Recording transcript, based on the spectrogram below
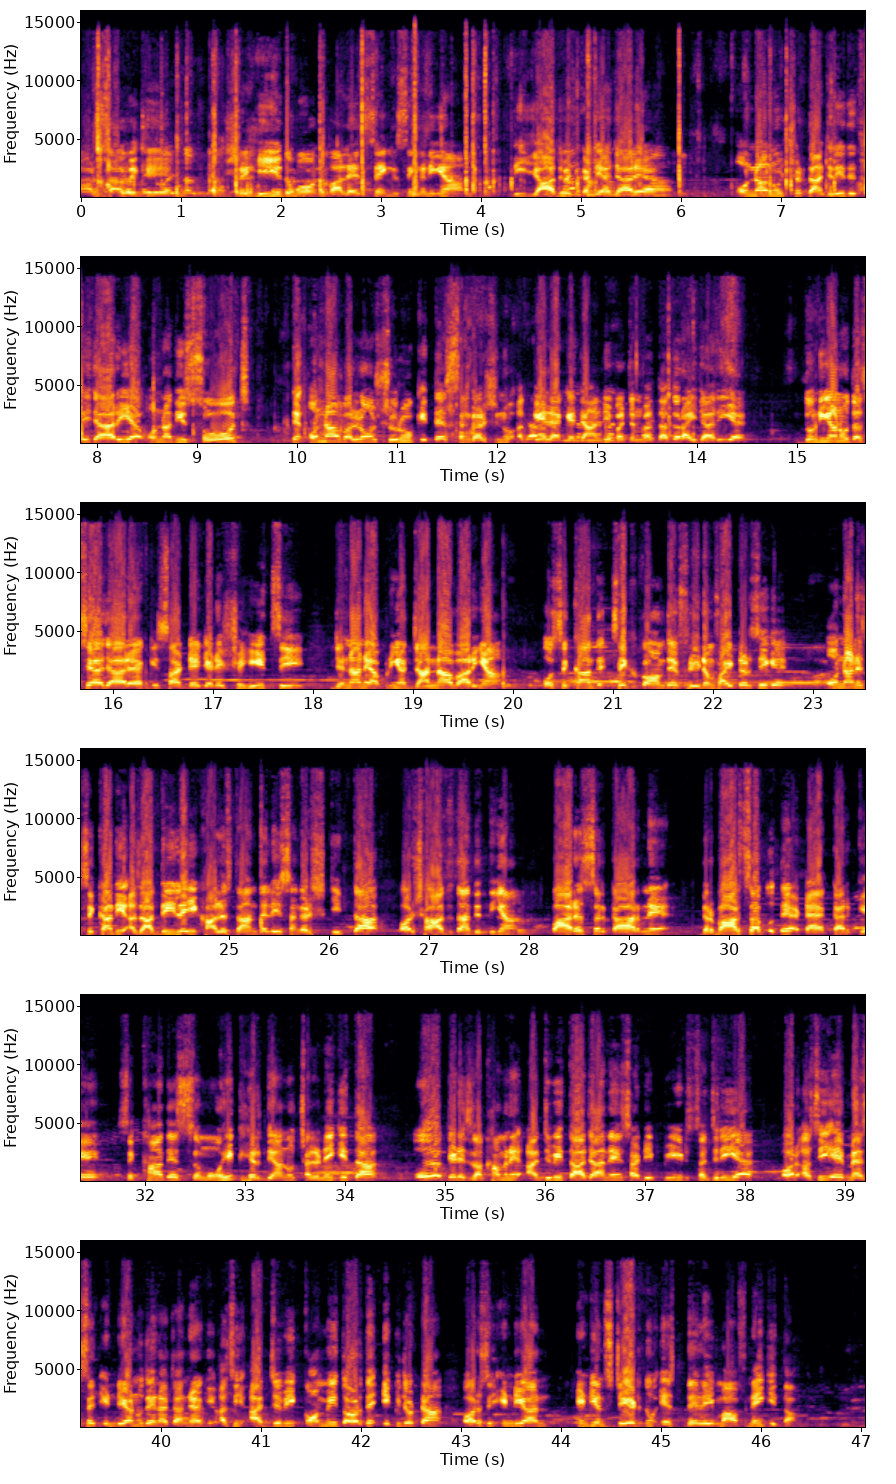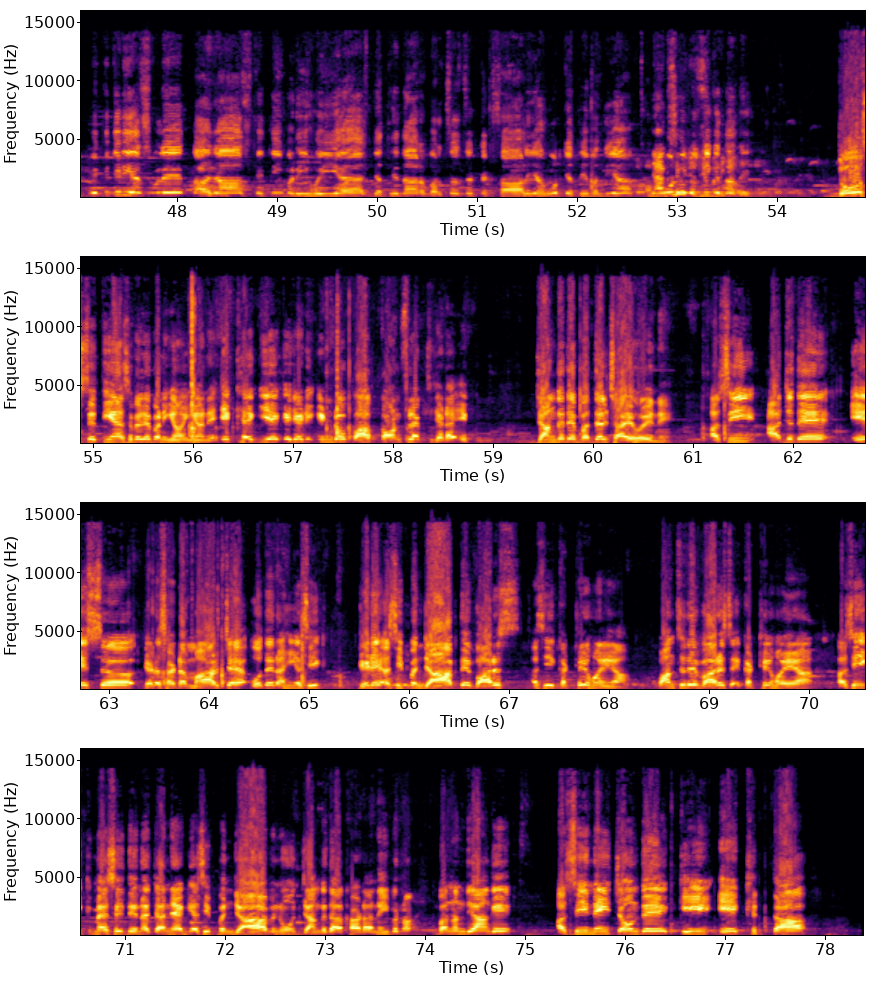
ਖਾਲਸਾ ਵਿਖੇ ਸ਼ਹੀਦ ਹੋਣ ਵਾਲੇ ਸਿੰਘ ਸਿੰਘਣੀਆਂ ਦੀ ਯਾਦ ਵਿੱਚ ਕੱਢਿਆ ਜਾ ਰਿਹਾ ਉਹਨਾਂ ਨੂੰ ਸ਼ਰਧਾਂਜਲੀ ਦਿੱਤੀ ਜਾ ਰਹੀ ਹੈ। ਉਹਨਾਂ ਦੀ ਸੋਚ ਤੇ ਉਹਨਾਂ ਵੱਲੋਂ ਸ਼ੁਰੂ ਕੀਤੇ ਸੰਘਰਸ਼ ਨੂੰ ਅੱਗੇ ਲੈ ਕੇ ਜਾਣ ਲਈ ਵਚਨਬੱਧਤਾ ਦੁਹਰਾਈ ਜਾ ਰਹੀ ਹੈ। ਦੁਨੀਆ ਨੂੰ ਦੱਸਿਆ ਜਾ ਰਿਹਾ ਕਿ ਸਾਡੇ ਜਿਹੜੇ ਸ਼ਹੀਦ ਸੀ, ਜਿਨ੍ਹਾਂ ਨੇ ਆਪਣੀਆਂ ਜਾਨਾਂ ਵਾਰੀਆਂ, ਉਹ ਸਿੱਖਾਂ ਦੇ ਸਿੱਖ ਕੌਮ ਦੇ ਫਰੀडम ਫਾਈਟਰ ਸੀਗੇ। ਉਹਨਾਂ ਨੇ ਸਿੱਖਾਂ ਦੀ ਆਜ਼ਾਦੀ ਲਈ ਖਾਲਿਸਤਾਨ ਦੇ ਲਈ ਸੰਘਰਸ਼ ਕੀਤਾ ਔਰ ਸ਼ਹਾਦਤਾਂ ਦਿੱਤੀਆਂ। ਭਾਰਤ ਸਰਕਾਰ ਨੇ ਦਰਬਾਰ ਸਾਹਿਬ ਉੱਤੇ ਅਟੈਕ ਕਰਕੇ ਸਿੱਖਾਂ ਦੇ ਸਮੂਹਿਕ ਹਿਰਦਿਆਂ ਨੂੰ ਛਲਣੀ ਕੀਤਾ। ਉਹ ਜਿਹੜੇ ਜ਼ਖਮ ਨੇ ਅੱਜ ਵੀ ਤਾਜ਼ਾ ਨੇ ਸਾਡੀ ਪੀੜ ਸਜਰੀ ਹੈ। ਔਰ ਅਸੀਂ ਇਹ ਮੈਸੇਜ ਇੰਡੀਆ ਨੂੰ ਦੇਣਾ ਚਾਹੁੰਦੇ ਹਾਂ ਕਿ ਅਸੀਂ ਅੱਜ ਵੀ ਕੌਮੀ ਤੌਰ ਤੇ ਇਕਜੁੱਟ ਹਾਂ ਔਰ ਅਸੀਂ ਇੰਡੀਆ ਇੰਡੀਅਨ ਸਟੇਟ ਨੂੰ ਇਸ ਦੇ ਲਈ ਮਾਫ ਨਹੀਂ ਕੀਤਾ। ਇੱਕ ਜਿਹੜੀ ਇਸ ਵੇਲੇ ਤਾਜ਼ਾ ਸਥਿਤੀ ਬਣੀ ਹੋਈ ਹੈ ਜਥੇਦਾਰ ਵਰਸਸ ਟਕਸਾਲ ਜਾਂ ਹੋਰ ਜਥੇਬੰਦੀਆਂ ਉਹਨੂੰ ਤੁਸੀਂ ਕਿੱਦਾਂ ਦੇਖਦੇ ਹੋ? ਦੋ ਸਥਿਤੀਆਂ ਇਸ ਵੇਲੇ ਬਣੀਆਂ ਹੋਈਆਂ ਨੇ। ਇੱਕ ਹੈਗੀ ਹੈ ਕਿ ਜਿਹੜੀ ਇੰਡੋ ਪਾਕ ਕੌਨਫਲਿਕਟ ਜਿਹੜਾ ਇੱਕ ਜੰਗ ਦੇ ਬੱਦਲ ਛਾਏ ਹੋਏ ਨੇ। ਅਸੀਂ ਅੱਜ ਦੇ ਇਸ ਜਿਹੜਾ ਸਾਡਾ ਮਾਰਚ ਹੈ, ਉਹਦੇ ਰਾਹੀਂ ਅਸੀਂ ਜਿਹੜੇ ਅਸੀਂ ਪੰਜਾਬ ਦੇ ਵਾਰਿਸ ਅਸੀਂ ਇਕੱਠੇ ਹੋਏ ਆ ਪੰਥ ਦੇ ਵਾਰਿਸ ਇਕੱਠੇ ਹੋਏ ਆ ਅਸੀਂ ਇੱਕ ਮੈਸੇਜ ਦੇਣਾ ਚਾਹੁੰਦੇ ਆ ਕਿ ਅਸੀਂ ਪੰਜਾਬ ਨੂੰ ਜੰਗ ਦਾ ਅਖਾੜਾ ਨਹੀਂ ਬਣਾ- ਬਣਨ ਦਿਆਂਗੇ। ਅਸੀਂ ਨਹੀਂ ਚਾਹੁੰਦੇ ਕਿ ਇਹ ਖਿੱਤਾ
